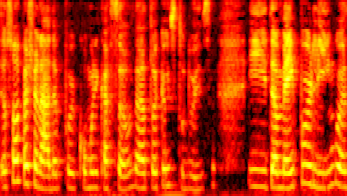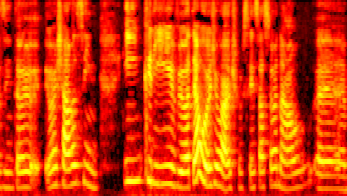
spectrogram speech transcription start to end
eu sou apaixonada por comunicação, né? À toa que eu estudo isso. E também por línguas, então eu, eu achava assim, incrível. Até hoje eu acho sensacional é,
